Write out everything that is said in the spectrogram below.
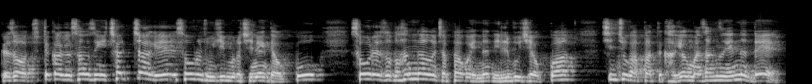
그래서 주택가격 상승이 철저하게 서울을 중심으로 진행되었고 서울에서도 한강을 접하고 있는 일부 지역과 신축 아파트 가격만 상승했는데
